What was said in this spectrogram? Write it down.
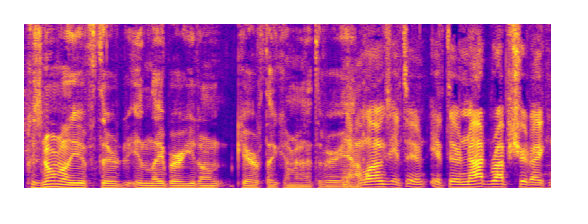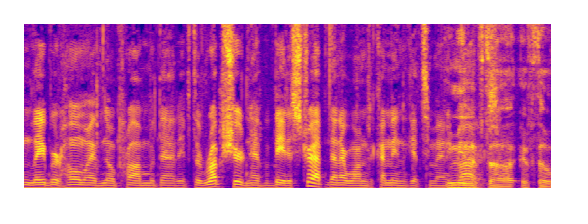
Because normally, if they're in labor, you don't care if they come in at the very Now, as end. long as if they're if they're not ruptured, I can labor at home. I have no problem with that. If they're ruptured and have a beta strep, then I want them to come in and get some antibiotics. You mean if the if the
